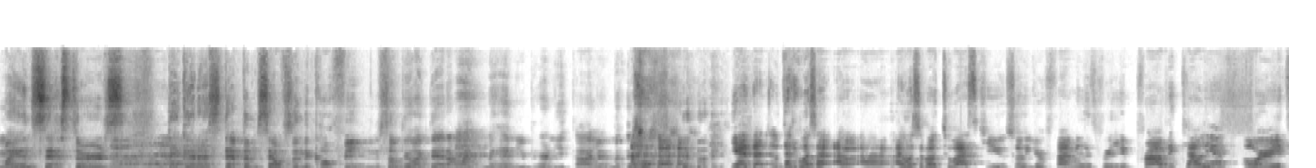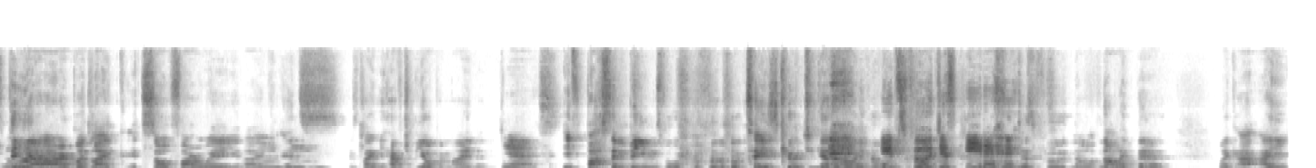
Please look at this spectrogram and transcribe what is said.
my ancestors. They're Ah. gonna stab themselves in the coffin, something like that. I'm like, man, you're barely Italian. yeah, that that was a, uh, uh, I was about to ask you. So your family is really proud Italian, or it's more? they are, but like it's so far away. Like Mhm. it's it's like you have to be open minded. Yes, If pasta and beans will, will taste good together, why not? it's food. Just eat It's it. just food. No, not like the like I,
